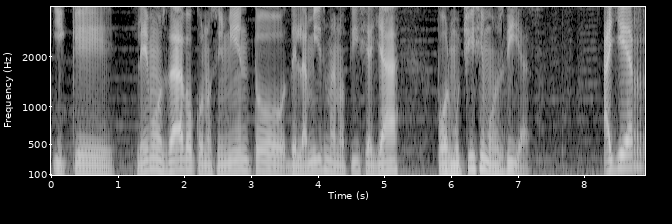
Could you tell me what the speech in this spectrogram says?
y que le hemos dado conocimiento de la misma noticia ya por muchísimos días. Ayer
